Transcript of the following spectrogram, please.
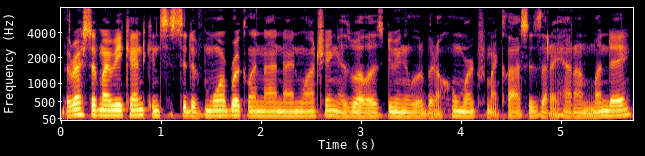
The rest of my weekend consisted of more Brooklyn Nine-Nine watching, as well as doing a little bit of homework for my classes that I had on Monday.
